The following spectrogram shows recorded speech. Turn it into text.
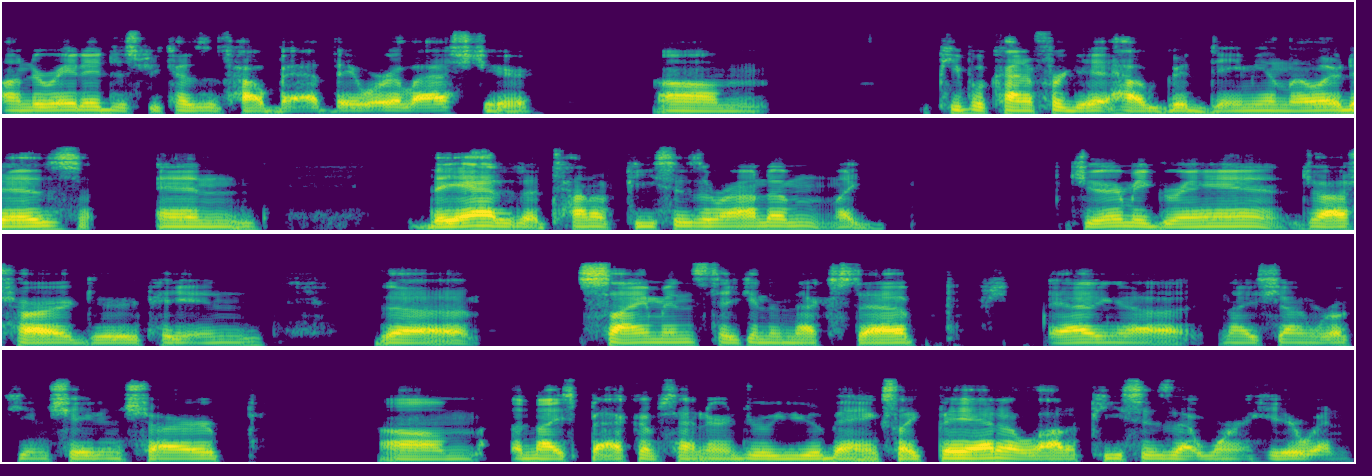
underrated just because of how bad they were last year. Um, people kind of forget how good Damian Lillard is, and they added a ton of pieces around him, like Jerami Grant, Josh Hart, Gary Payton, the Simons taking the next step, adding a nice young rookie in Shaedon Sharpe, um, a nice backup center in Drew Eubanks. Like they added a lot of pieces that weren't here when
